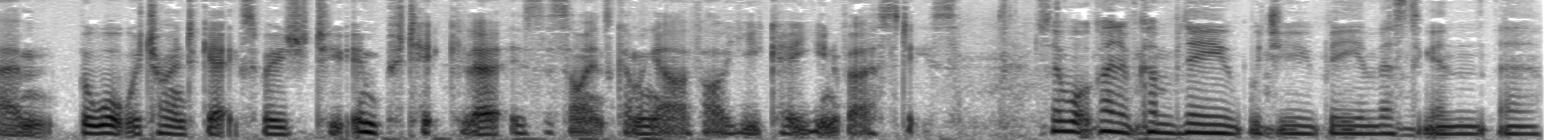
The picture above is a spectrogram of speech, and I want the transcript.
Um, but what we're trying to get exposure to in particular is the science coming out of our UK universities. So, what kind of company would you be investing in? Uh?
